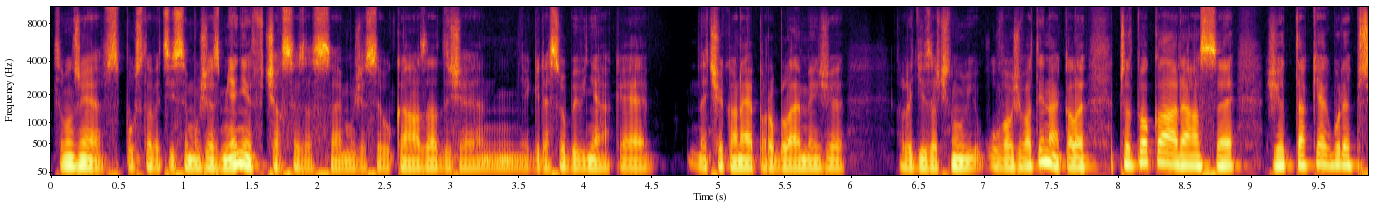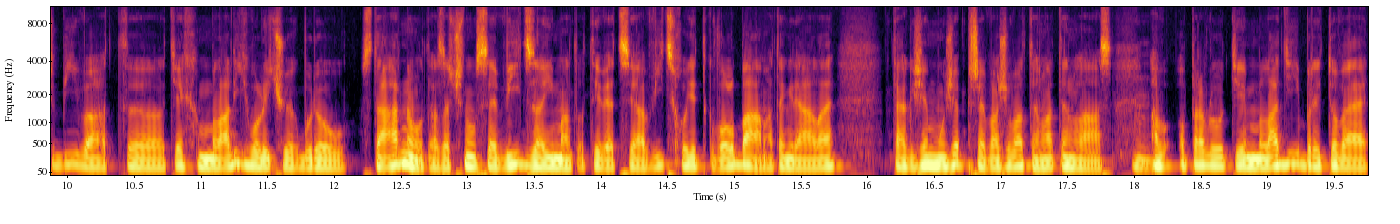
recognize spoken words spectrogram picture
samozřejmě spousta věcí se může změnit v čase zase, může se ukázat, že někde se objeví nějaké nečekané problémy, že lidi začnou uvažovat jinak. Ale předpokládá se, že tak, jak bude přibývat eh, těch mladých voličů, jak budou stárnout a začnou se víc zajímat o ty věci a víc chodit k volbám a tak dále, takže může převažovat tenhle ten hlas. Hmm. A opravdu ti mladí Britové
